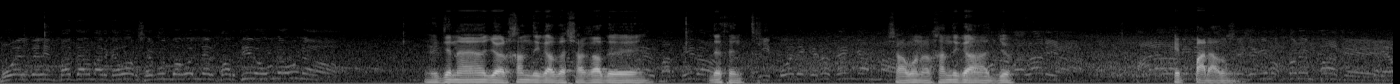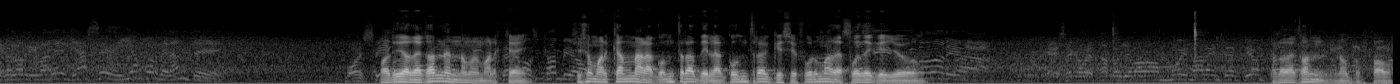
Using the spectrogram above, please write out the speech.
Vuelve el empate al marcador, segundo gol del partido, 1-1. Ahí tiene yo el handicap de sacar de, de centro. O sea, bueno, el handicap yo. Qué la paradón. si seguimos con empate. Creo que los rivales ya se veían por delante. Partido de córner no me marquéis. Si eso marcarme a la contra de la contra que se forma después de que yo... Pero de córner, no, por favor.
